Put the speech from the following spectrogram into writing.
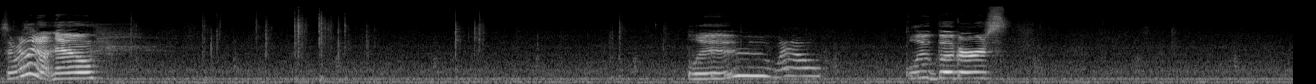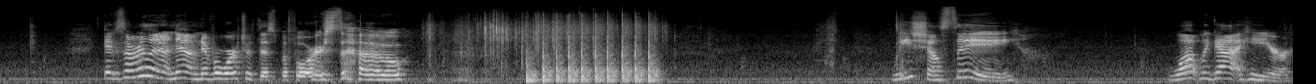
So I really don't know. Blue, wow. Glue boogers. Yeah, because I really don't know. I've never worked with this before, so... We shall see what we got here.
